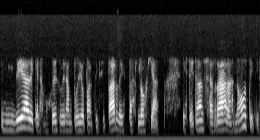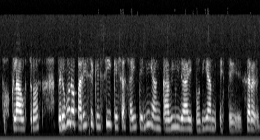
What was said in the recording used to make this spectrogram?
ni idea de que las mujeres hubieran podido participar de estas logias este, tan cerradas, ¿no? De estos claustros, pero bueno, parece que sí, que ellas ahí tenían cabida y podían este, ser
